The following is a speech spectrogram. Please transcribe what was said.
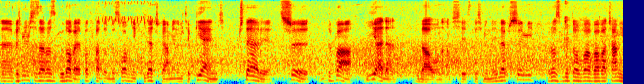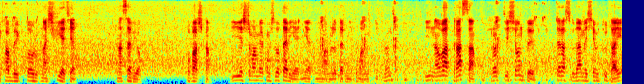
e, weźmiemy się za rozbudowę. Potrwa to dosłownie chwileczkę, a mianowicie 5, 4, 3, 2, 1. Udało nam się, jesteśmy najlepszymi rozbudowawaczami fabryk torów na świecie. Na serio. Poważka. I jeszcze mam jakąś loterię. Nie, nie mam loterii, tu mamy kliknąć. I nowa trasa. Rok dziesiąty. Teraz udamy się tutaj,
